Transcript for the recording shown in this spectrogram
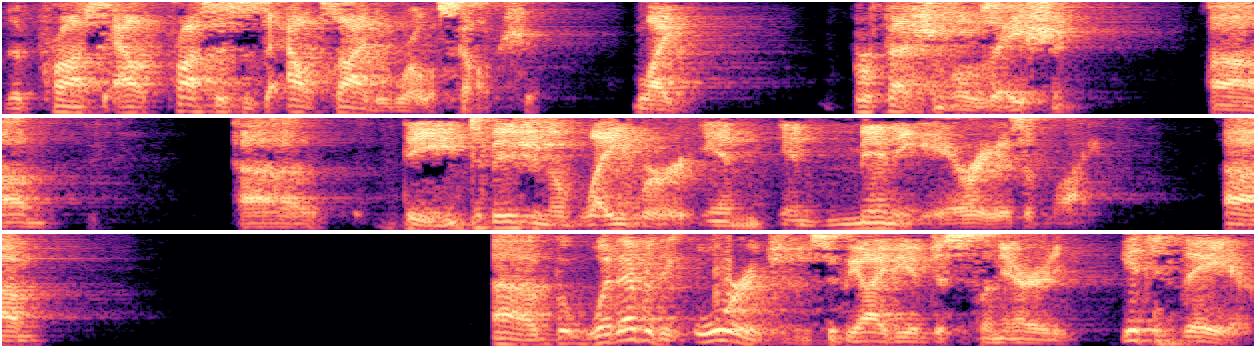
the process, out, processes outside the world of scholarship, like professionalization, um, uh, the division of labor in in many areas of life. Um, uh, but whatever the origins of the idea of disciplinarity, it's there,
